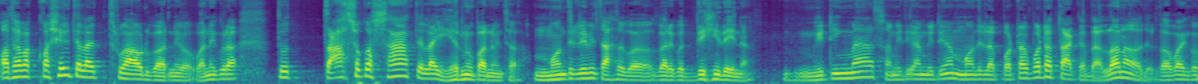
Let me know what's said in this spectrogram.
अथवा कसरी त्यसलाई थ्रु आउट गर्ने हो भन्ने कुरा त्यो चासोको साथ त्यसलाई हेर्नुपर्ने हुन्छ। मन्त्रीले पनि चासो गरेको देखिँदैन। मिटिङमा समितिका मिटिङमा मन्त्रीलाई पटक पटक ताकेदा ल न हजुर तपाईँको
